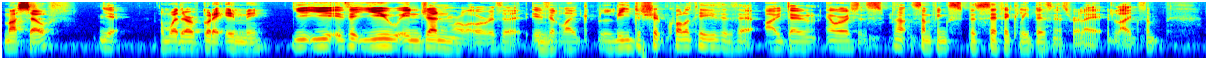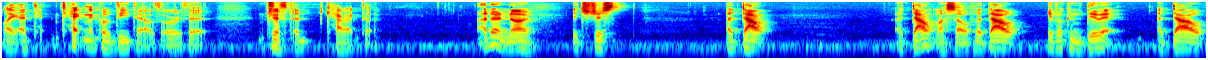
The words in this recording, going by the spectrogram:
myself Yeah. And whether I've got it in me. You, you, is it you in general, or is it is mm. it like leadership qualities? Is it I don't, or is it sp- something specifically business related, like some like a t- technical details, or is it just a character? I don't know. It's just a doubt. I doubt myself. I doubt if I can do it. I doubt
